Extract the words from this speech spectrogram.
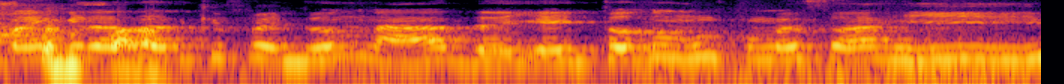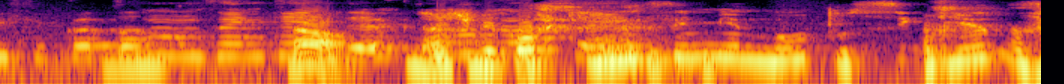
Foi engraçado que foi do nada. E aí todo mundo começou a rir e ficou todo mundo sem entender Não, o que a gente ficou acontecendo. 15 minutos seguidos.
